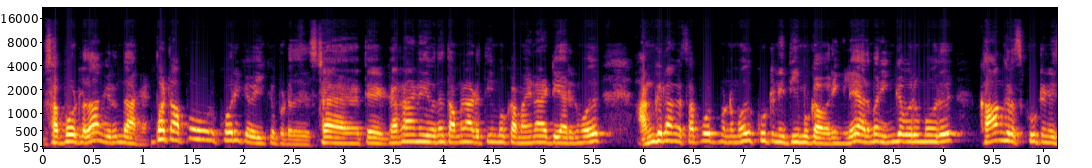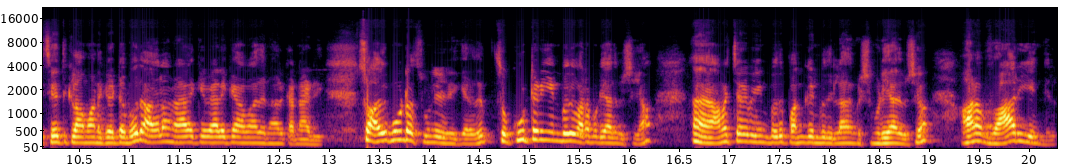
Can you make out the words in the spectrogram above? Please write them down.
சப்போர்ட்டில் தான் அங்கே இருந்தாங்க. பட் அப்போ ஒரு கோரிக்கை வைக்கப்பட்டது. ஸ்ட- கருணாநிதி வந்து தமிழ்நாடு திமுக மைனாரிட்டியாக இருக்கும்போது அங்கே நாங்கள் சப்போர்ட் பண்ணும்போது கூட்டணி திமுக வரீங்களே அது மாதிரி இங்கே வரும்போது காங்கிரஸ் கூட்டணி சேர்த்துக்கலாமான்னு கேட்டபோது அதெல்லாம் வேலைக்கு வேலைக்கு ஆகாதுனார் கருணாநிதி. ஸோ அது போன்ற சூழ்நிலை இருக்கிறது. ஸோ கூட்டணி என்பது வர முடியாத விஷயம். அமைச்சரவை என்பது பங்கு என்பது இல்லாத விஷயம் முடியாத விஷயம். ஆனால் வாரியங்கள்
